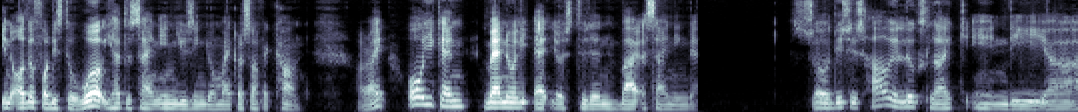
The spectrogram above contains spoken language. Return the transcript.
in order for this to work, you have to sign in using your Microsoft account. All right. Or you can manually add your student by assigning them. So this is how it looks like in the uh,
